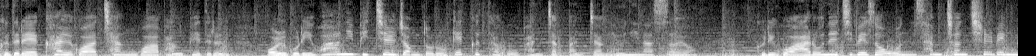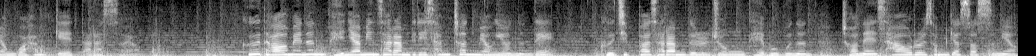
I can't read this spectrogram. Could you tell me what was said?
그들의 칼과 창과 방패들은 얼굴이 환히 비칠 정도로 깨끗하고 반짝반짝 윤이 났어요. 그리고 아론의 집에서 온 3,700명과 함께 따랐어요. 그 다음에는 베냐민 사람들이 3,000명이었는데 그 지파 사람들 중 대부분은 전에 사울을 섬겼었으며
